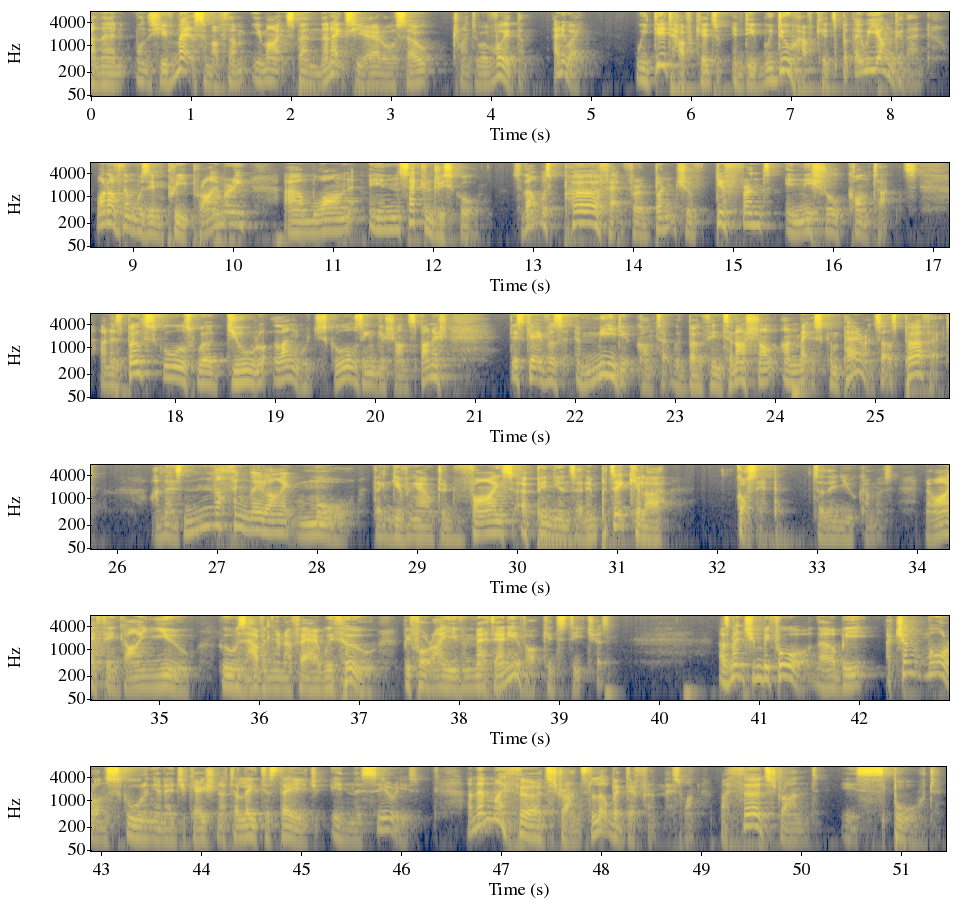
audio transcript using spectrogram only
And then once you've met some of them, you might spend the next year or so trying to avoid them. Anyway, we did have kids, indeed, we do have kids, but they were younger then. One of them was in pre primary and one in secondary school. So that was perfect for a bunch of different initial contacts. And as both schools were dual language schools, English and Spanish, this gave us immediate contact with both international and Mexican parents. That's perfect. And there's nothing they like more than giving out advice, opinions, and in particular, gossip to the newcomers. Now, I think I knew who was having an affair with who before I even met any of our kids' teachers. As mentioned before, there'll be a chunk more on schooling and education at a later stage in this series. And then my third strand's a little bit different, this one. My third strand is sport.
